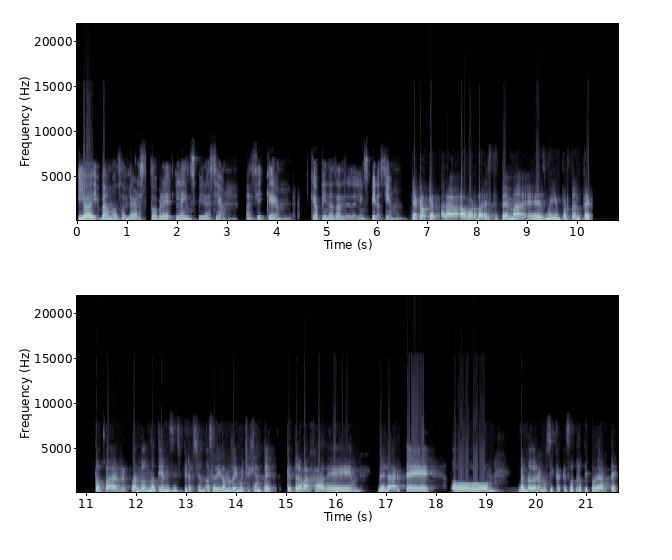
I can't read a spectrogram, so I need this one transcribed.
y hoy vamos a hablar sobre la inspiración. Así que, ¿qué opinas, André, de la inspiración? Yo creo que para abordar este tema es muy importante topar cuando no tienes inspiración. O sea, digamos, hay mucha gente que trabaja de, del arte o, bueno, de la música, que es otro tipo de arte,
